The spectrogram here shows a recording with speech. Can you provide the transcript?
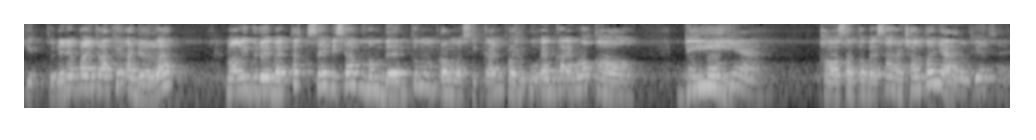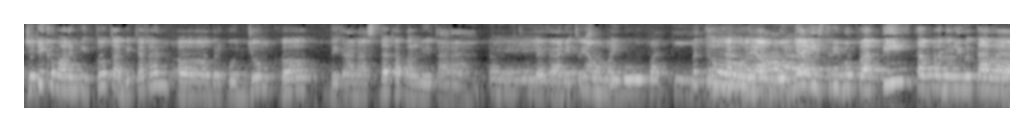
gitu. Dan yang paling terakhir adalah melalui budaya Batak saya bisa membantu mempromosikan produk UMKM lokal. Di contohnya kawasan Tobasana contohnya. Luar biasa jadi kemarin itu Tabita kan eh, berkunjung ke Dekranasda Tapanuli Utara. Oke. ya kan? Itu yang sama ibu bupati. Betul. Yang punya istri Bupati Tapanuli Utara.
